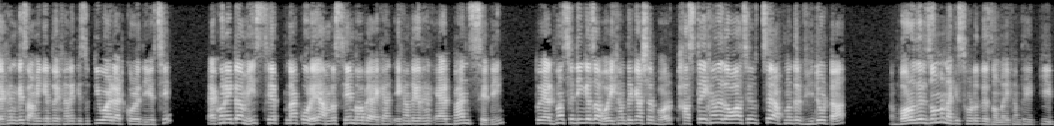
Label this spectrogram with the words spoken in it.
দেখেন গেছে আমি কিন্তু এখানে কিছু কিওয়ার্ড অ্যাড করে দিয়েছি। এখন এটা আমি সেভ না করে আমরা সেম ভাবে এখান থেকে দেখেন অ্যাডভান্স সেটিং তো অ্যাডভান্স সেটিং এ যাব, এখান থেকে আসার পর ফার্স্টে এখানে দেওয়া আছে হচ্ছে আপনাদের ভিডিওটা বড়দের জন্য নাকি ছোটদের জন্য? এখান থেকে কিট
